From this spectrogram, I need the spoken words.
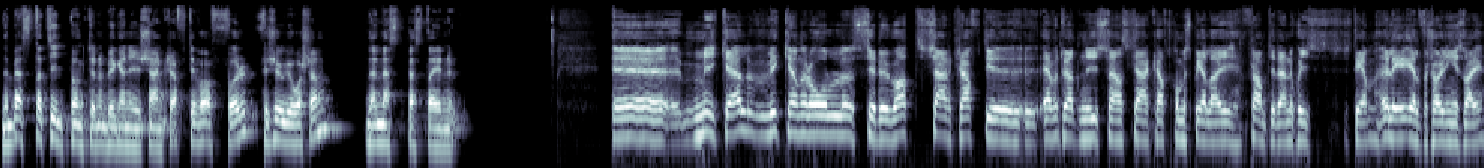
den bästa tidpunkten att bygga ny kärnkraft det var förr, för 20 år sedan. Den näst bästa är nu. Eh, Mikael, vilken roll ser du att kärnkraft, eh, eventuellt ny svensk kärnkraft kommer spela i framtida energisystem eller elförsörjning i Sverige?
